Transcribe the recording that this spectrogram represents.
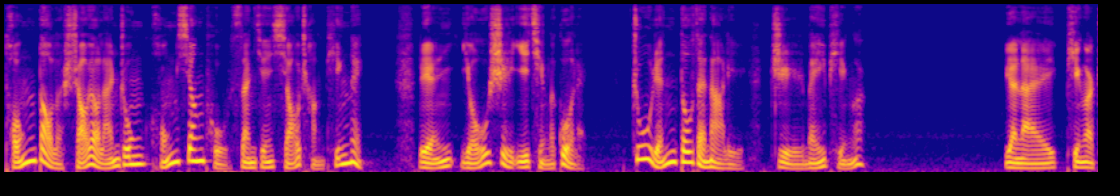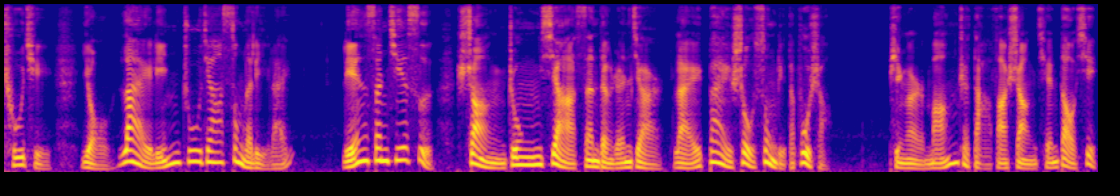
同到了芍药篮中红香圃三间小场厅内，连尤氏已请了过来，诸人都在那里，只没平儿。原来平儿出去，有赖林朱家送了礼来，连三接四，上中下三等人家来拜寿送礼的不少。平儿忙着打发上前道谢，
